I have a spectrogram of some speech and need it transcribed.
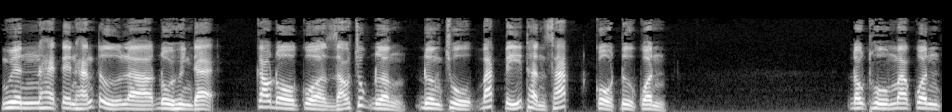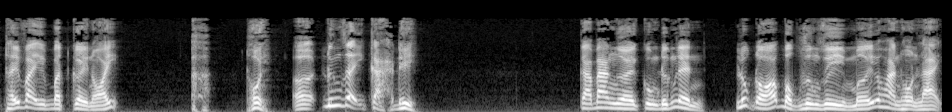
Nguyên hai tên hán tử là đồi huỳnh đệ, cao đồ của giáo trúc đường, đường chủ bát tý thần sát, cổ tử quân. Độc thủ ma quân thấy vậy bật cười nói. À, thôi, ờ, đứng dậy cả đi. Cả ba người cùng đứng lên, lúc đó Bộc Dương Duy mới hoàn hồn lại.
